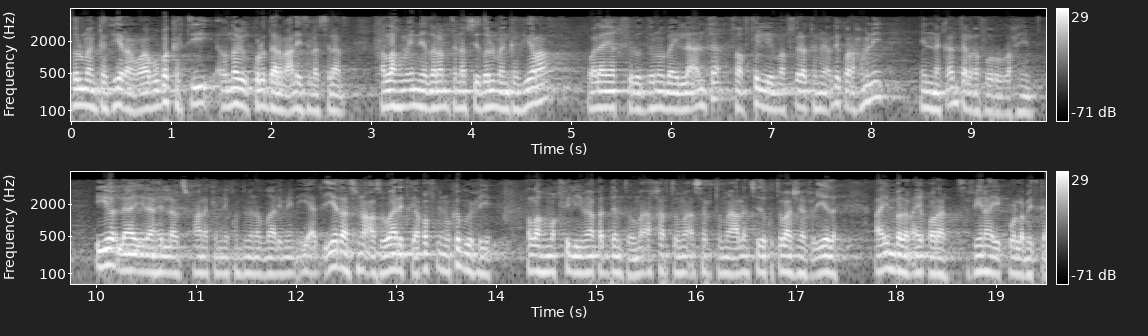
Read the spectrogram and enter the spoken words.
dulman kaiira waa abubakr tii uu nabiga kula darma alayh slat slam allahuma inii dalamtu nafsii dulman kaiira walaa yakfir dunuuba ila anta faqfir lii makfirata min cdik waraxmnii inaka anta algafuur raxiim iyo laa ilaha illa subxanaka inii kuntu min alaalimiin iyo adciyadaas noocaas waaridka qofka inuu ka buuxiyo allahuma qfir lii ma qadamtu wma ahartu wma asrtu ma aclan sida kutubaha shaaficiyada in badan ay qoraan safiinaha iyo kuwa lamidka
